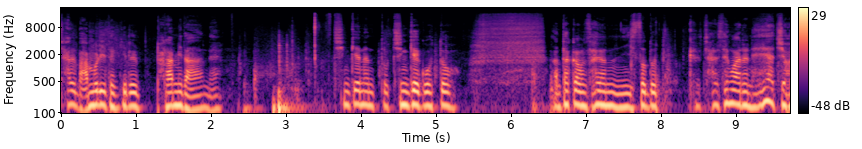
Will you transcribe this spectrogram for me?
잘 마무리되기를 바랍니다. 네. 징계는 또 징계고 또 안타까운 사연이 있어도 그잘 생활은 해야죠.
